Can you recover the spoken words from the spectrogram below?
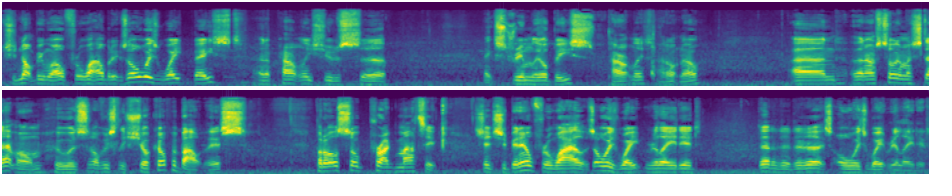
She'd not been well for a while, but it was always weight based, and apparently she was uh, extremely obese. Apparently, I don't know. And then I was talking to my stepmom, who was obviously shook up about this, but also pragmatic. Said she'd been ill for a while, it was always weight related, da da da, da. it's always weight related.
